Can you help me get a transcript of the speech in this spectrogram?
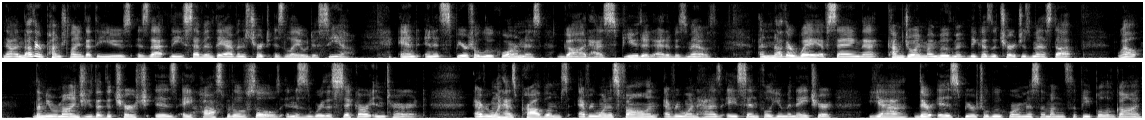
Now, another punchline that they use is that the Seventh day Adventist Church is Laodicea, and in its spiritual lukewarmness, God has spewed it out of his mouth. Another way of saying that, come join my movement because the church is messed up. Well, let me remind you that the church is a hospital of souls, and this is where the sick are interned. Everyone has problems. Everyone has fallen. Everyone has a sinful human nature. Yeah, there is spiritual lukewarmness amongst the people of God,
